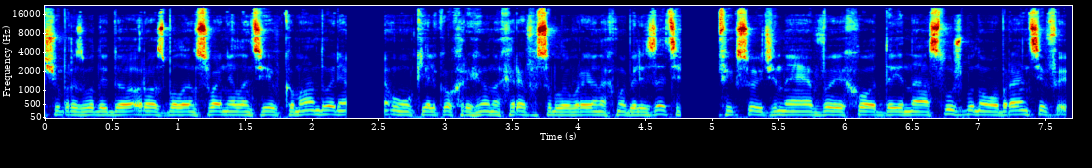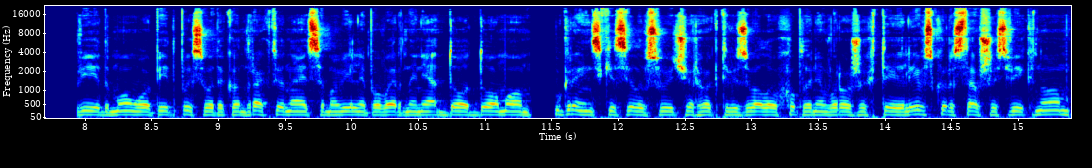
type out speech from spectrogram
що призводить до розбалансування ланцюгів командування у кількох регіонах РФ, особливо в районах мобілізації, фіксують не виходи на службу новобранців. Відмову підписувати контракти, навіть самовільне повернення додому. Українські сили в свою чергу активізували охоплення ворожих тилів, скориставшись вікном.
